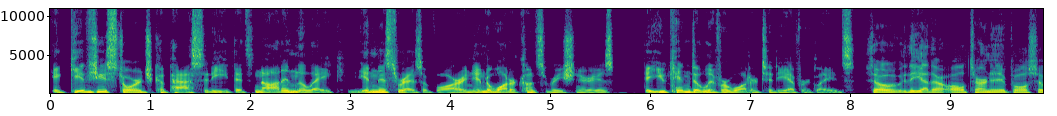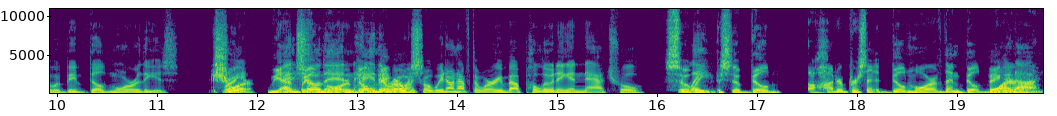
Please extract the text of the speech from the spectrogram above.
It gives you storage capacity that's not in the lake, mm-hmm. in this reservoir and in the water conservation areas that you can deliver water to the Everglades. So, the other alternative also would be build more of these. Sure. Right? Yeah. and so build then, more, build hey, bigger. always, so we don't have to worry about polluting a natural so, we, lake. so build hundred percent, build more of them, build bigger. Why not?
